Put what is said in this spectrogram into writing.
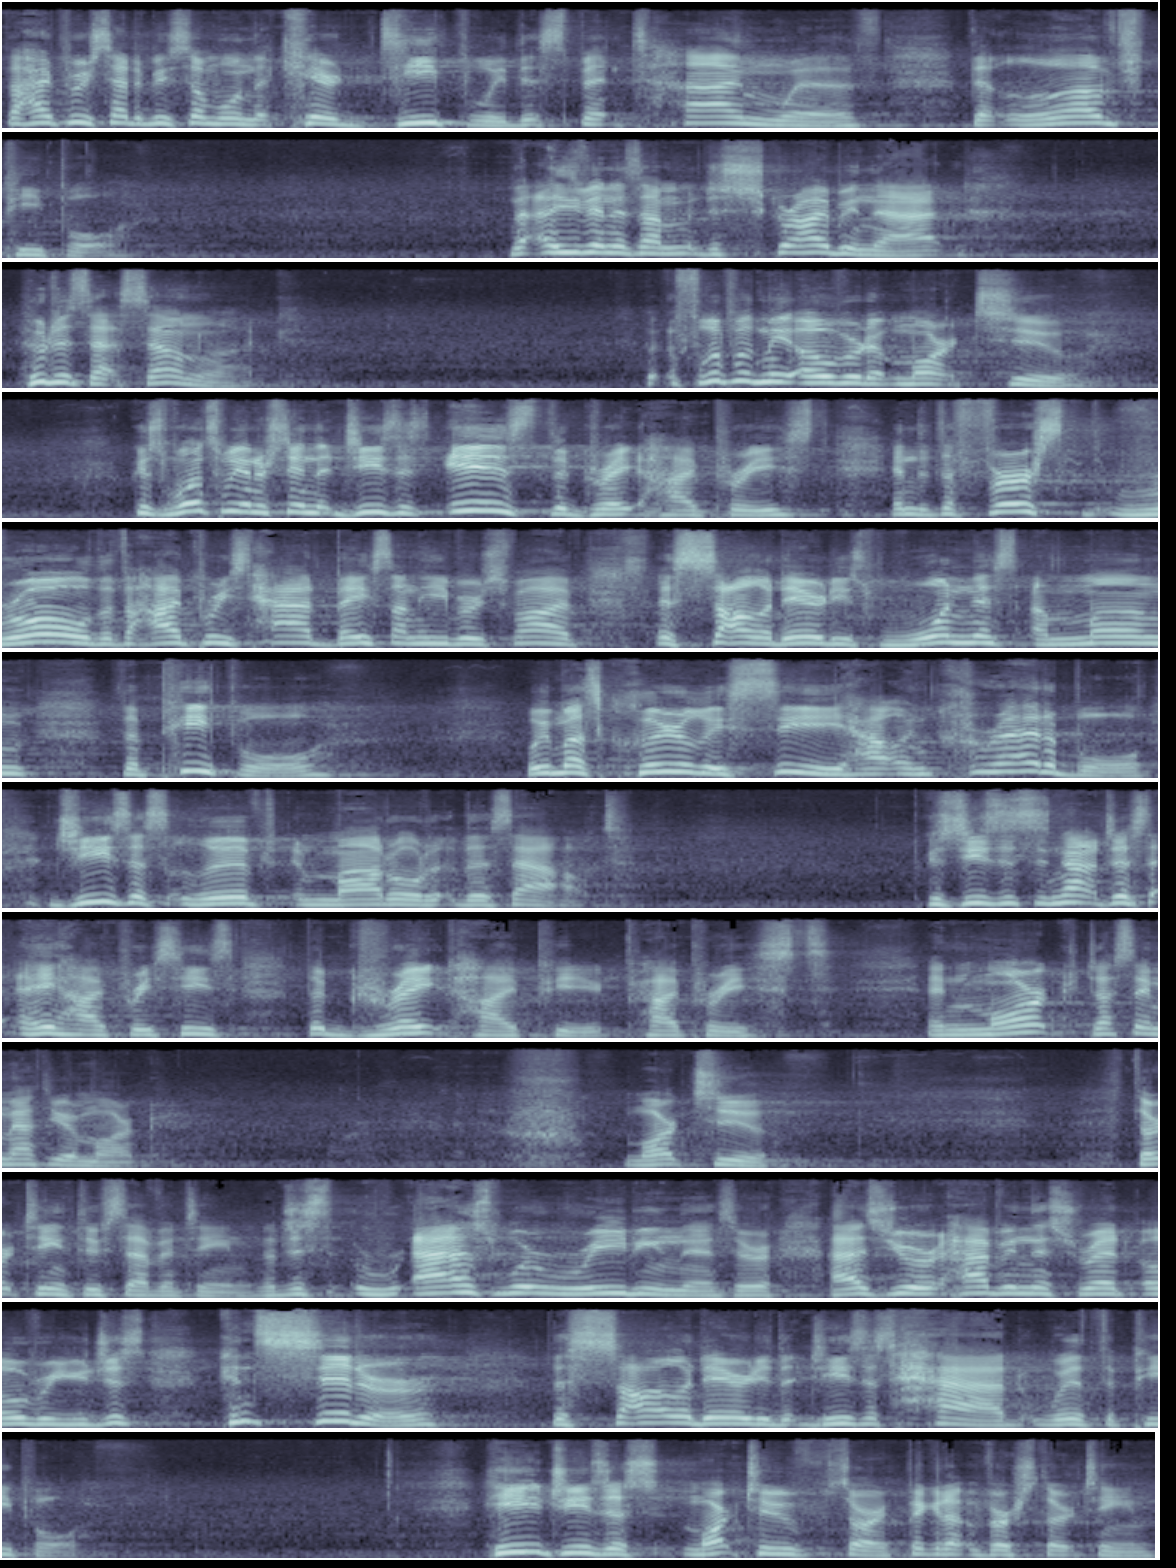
The high priest had to be someone that cared deeply, that spent time with, that loved people, even as I'm describing that, who does that sound like? Flip with me over to Mark 2. Because once we understand that Jesus is the great high priest, and that the first role that the high priest had based on Hebrews 5 is solidarity, is oneness among the people, we must clearly see how incredible Jesus lived and modeled this out. Because Jesus is not just a high priest, he's the great high, high priest. And Mark, did I say Matthew or Mark? Mark 2, 13 through 17. Now, just as we're reading this, or as you're having this read over, you just consider the solidarity that Jesus had with the people. He, Jesus, Mark 2, sorry, pick it up verse 13.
